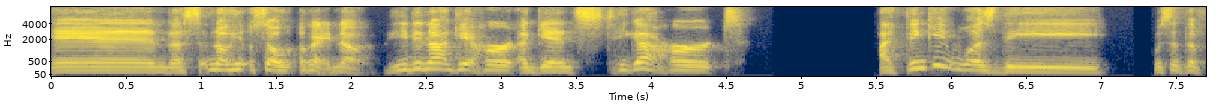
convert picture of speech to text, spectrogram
And no, he, so okay, no, he did not get hurt against. He got hurt. I think it was the was it the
